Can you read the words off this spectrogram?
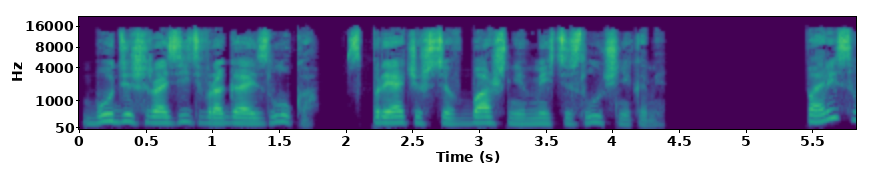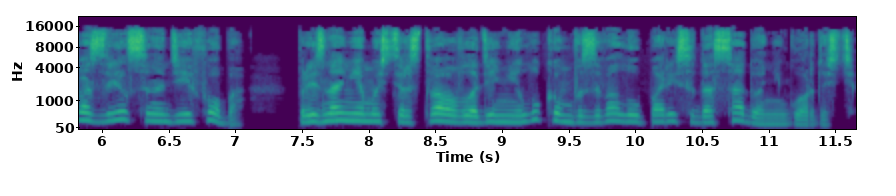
Будешь разить врага из лука, спрячешься в башне вместе с лучниками. Парис воззрился на Диефоба. Признание мастерства во владении луком вызывало у Париса досаду, а не гордость.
